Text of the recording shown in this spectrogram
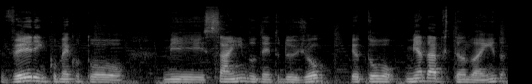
verem como é que eu tô me saindo dentro do jogo. Eu tô me adaptando ainda,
